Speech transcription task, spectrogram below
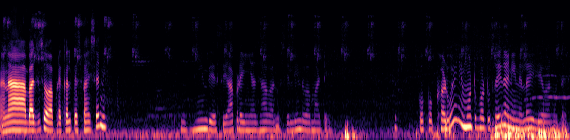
અને આ બાજુ જો આપણે કલ્પેશભાઈ છે ને. નીંદે છે. આપણે અહીંયા જવાનું છે લીંદવા માટે. કોક કોક ખડ હોય ને મોટું મોટું થઈ જાય ને એને લઈ લેવાનું ત્યારે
